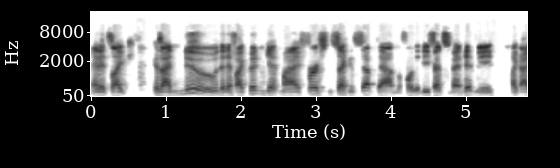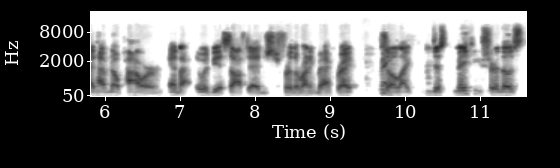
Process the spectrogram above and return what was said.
And it's like, because I knew that if I couldn't get my first and second step down before the defensive end hit me, like I'd have no power and it would be a soft edge for the running back, right? So like just making sure those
